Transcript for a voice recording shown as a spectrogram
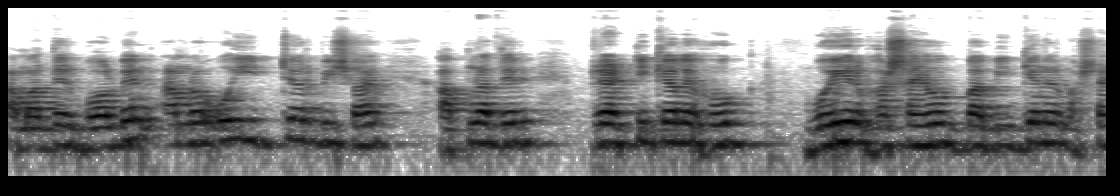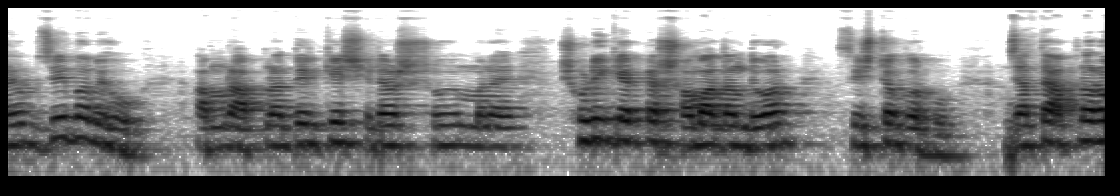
আমাদের বলবেন। আমরা ওইটার বিষয় আপনাদের প্র্যাকটিক্যালে হোক, বইয়ের ভাষায় হোক বা বিজ্ঞানের ভাষায় হোক, যেভাবে হোক আমরা আপনাদেরকে সেটার মানে সঠিক একটা সমাধান দেওয়ার চেষ্টা করব। যাতে আপনারা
